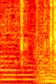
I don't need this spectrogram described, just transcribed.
嗯。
